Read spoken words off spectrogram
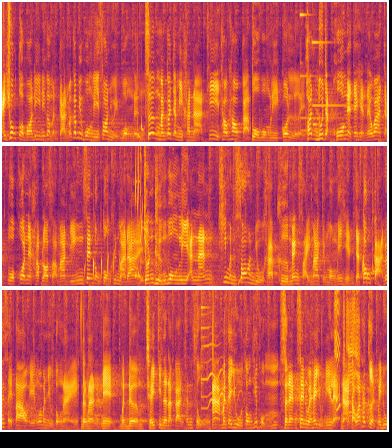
ไอ้ช่วงตัวบอดี้นี่ก็เหมือนกัน มันก็มีวงลีซ่อนอยู่อีกวงหนึ่ง ซึ่งมันก็จะมีขนาดที่เท่า ๆกับตัววงลีก้นเลย เพราะดูจากโค้งเนี่ยจะเห็นได้ว่าจากตัวก้นเนี่ยครับเราสามารถยิงเส้นตรงๆขึ้นมาได้ จนถึงวงลีอันนั้นที่มันซ่อนอยู่ครับ คือแม่งใสมากจนมองไม่เห็น จะต้องกะด้วยสายตาเอาเองว่ามันอยู่ตรงไหน ดังนั้นนี่เหมือนเดิมใช้จินตนาการขั้นสูง อะมันจะอยู่ตรงที่ผมแสดงเส้นไว้ให้อยู่นี่แหละนะ แต่ว่าถ้าเกิดไปดู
